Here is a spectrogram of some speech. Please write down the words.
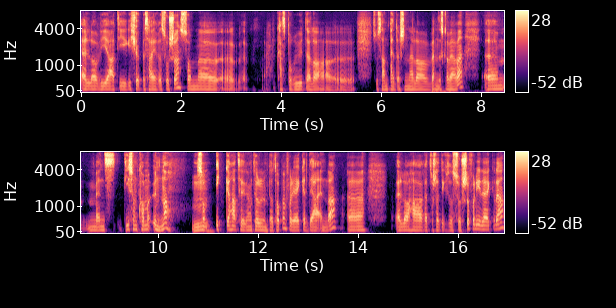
eller via at de kjøper seg ressurser, som uh, Kasper Ruud eller uh, Susann Pedersen eller hvem det skal være. Uh, mens de som kommer unna, mm. som ikke har tilgang til Olympiatoppen, fordi de er ikke der ennå, eller har rett og slett ikke ressurser fordi de er ikke der,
